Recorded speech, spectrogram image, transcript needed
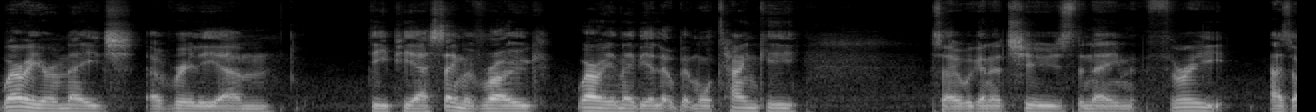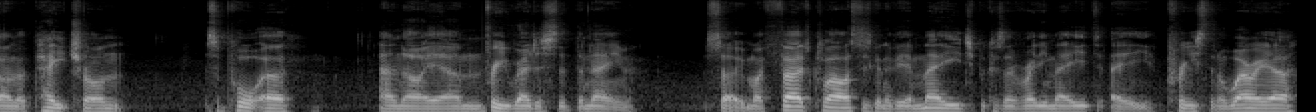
Warrior and mage are really um, DPS, same with rogue. Warrior maybe a little bit more tanky. So we're going to choose the name 3 as I'm a patron supporter and I um, pre-registered the name. So my third class is going to be a mage because I've already made a priest and a warrior.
